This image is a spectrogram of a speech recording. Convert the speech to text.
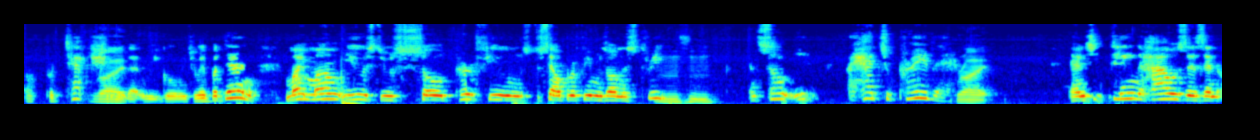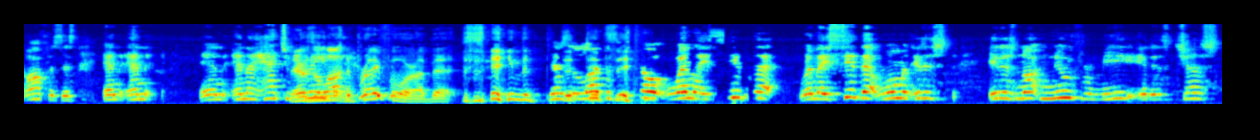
of protection right. that we go into it. But then my mom used to sell perfumes to sell perfumes on the streets, mm-hmm. and so it, I had to pray there. Right. And she cleaned houses and offices, and and and and I had to. There's a lot to pray for. I bet seeing the. There's the, a lot to. So when I see that, when I see that woman, it is it is not new for me. It is just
